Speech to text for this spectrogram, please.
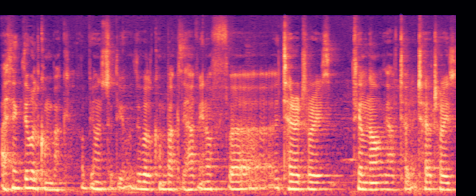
I think they will come back. I'll be honest with you. They will come back. They have enough uh, territories. Till now, they have ter- territories.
